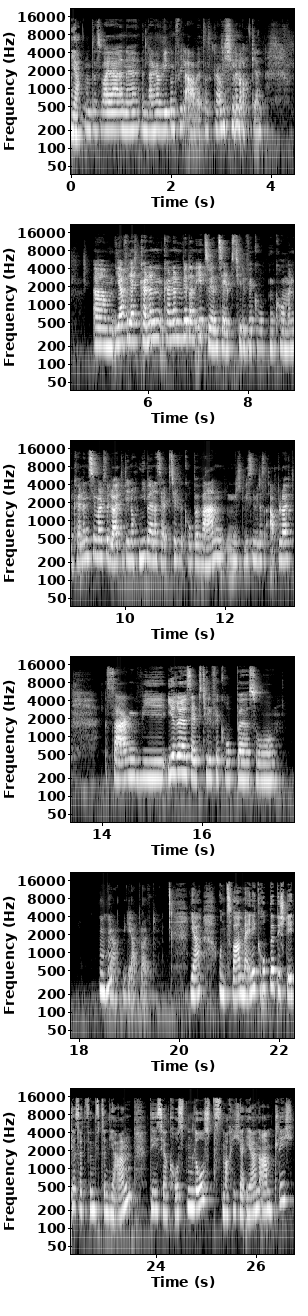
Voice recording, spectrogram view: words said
Ja. Und das war ja eine, ein langer Weg und viel Arbeit, das glaube ich Ihnen auch gern. Ähm, ja, vielleicht können, können wir dann eh zu Ihren Selbsthilfegruppen kommen. Können Sie mal für Leute, die noch nie bei einer Selbsthilfegruppe waren, nicht wissen, wie das abläuft, sagen, wie Ihre Selbsthilfegruppe so, mhm. ja, wie die abläuft? Ja, und zwar meine Gruppe besteht ja seit 15 Jahren. Die ist ja kostenlos, das mache ich ja ehrenamtlich.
